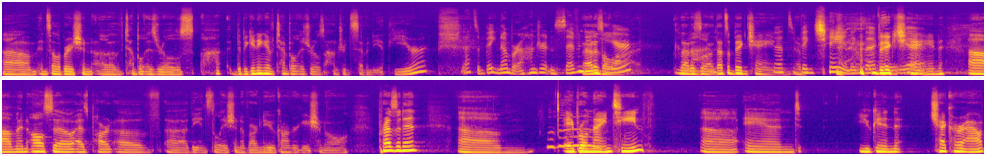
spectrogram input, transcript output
um, in celebration of Temple Israel's, the beginning of Temple Israel's 170th year. That's a big number. 170 That is a here. lot. That is a. That's a big chain. That's a big chain. Exactly. big yeah. chain. Um, and also as part of uh, the installation of our new congregational president, um, April 19th. Uh, and you can check her out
